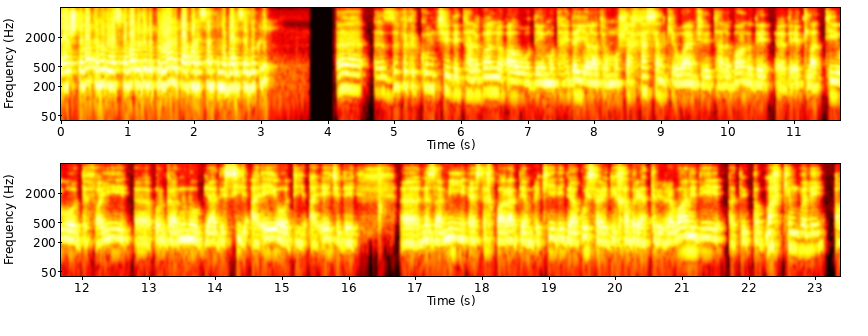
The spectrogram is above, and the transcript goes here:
داعش ته ورته نورو وسله والو ډلو پر وړاندې په افغانستان کې مبارزه وکړي. زه فکر کوم چې د طالبانو او د متحده ایالاتو مشخصا کې وایم چې د طالبانو د د اطلاعاتي او دفاعي ارګانونو بیا د سی آی ای او ډي آی ای چې د نظامی استخبارات د امریکې دي د هغوی سره دوی خبرې اترې روانې دي دوی په مخ کې ولې او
